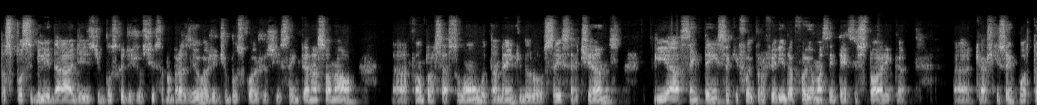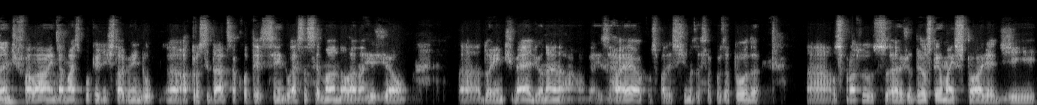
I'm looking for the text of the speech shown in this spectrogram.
das possibilidades de busca de justiça no Brasil, a gente buscou a justiça internacional. foi um processo longo também, que durou seis, sete anos. E a sentença que foi proferida foi uma sentença histórica Uh, que acho que isso é importante falar, ainda mais porque a gente está vendo uh, atrocidades acontecendo essa semana lá na região uh, do Oriente Médio, né, na Israel, com os palestinos, essa coisa toda. os próprios judeus têm uma história de,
